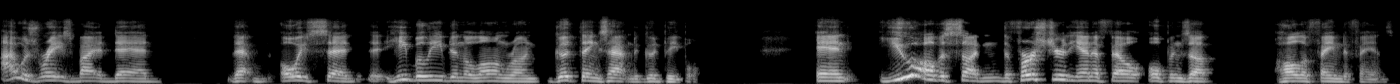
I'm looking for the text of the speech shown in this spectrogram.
I was raised by a dad that always said that he believed in the long run, good things happen to good people. And you all of a sudden, the first year the NFL opens up Hall of Fame to fans,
